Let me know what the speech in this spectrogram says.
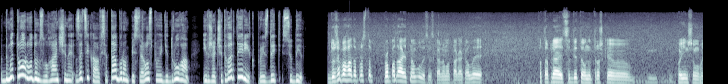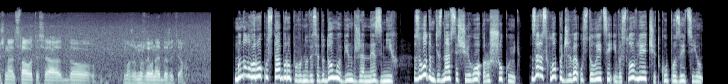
Дмитро, родом з Луганщини, зацікавився табором після розповіді друга і вже четвертий рік приїздить сюди. Дуже багато просто пропадають на вулиці, скажімо так, а коли потрапляють сюди, то вони трошки е, по-іншому починають ставитися до, можливо, навіть до життя. Минулого року з табору повернутися додому він вже не зміг. Згодом дізнався, що його розшукують. Зараз хлопець живе у столиці і висловлює чітку позицію.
